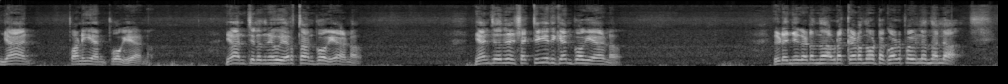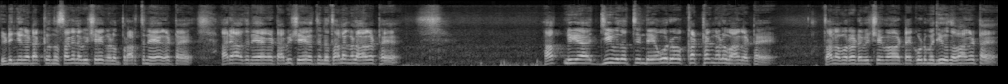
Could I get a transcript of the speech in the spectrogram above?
ഞാൻ പണിയാൻ പോകുകയാണ് ഞാൻ ചിലതിനെ ഉയർത്താൻ പോകുകയാണ് ഞാൻ ചിലതിനെ ശക്തീകരിക്കാൻ പോകുകയാണ് ഇടിഞ്ഞു കിടന്ന് അവിടെ കിടന്നോട്ടെ കുഴപ്പമില്ലെന്നല്ല. ഇടിഞ്ഞു കിടക്കുന്ന സകല വിഷയങ്ങളും പ്രാർത്ഥനയാകട്ടെ ആരാധനയാകട്ടെ അഭിഷേകത്തിന്റെ തലങ്ങളാകട്ടെ ആത്മീയ ജീവിതത്തിന്റെ ഓരോ ഘട്ടങ്ങളുമാകട്ടെ തലമുറയുടെ വിഷയമാകട്ടെ കുടുംബജീവിതമാകട്ടെ.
